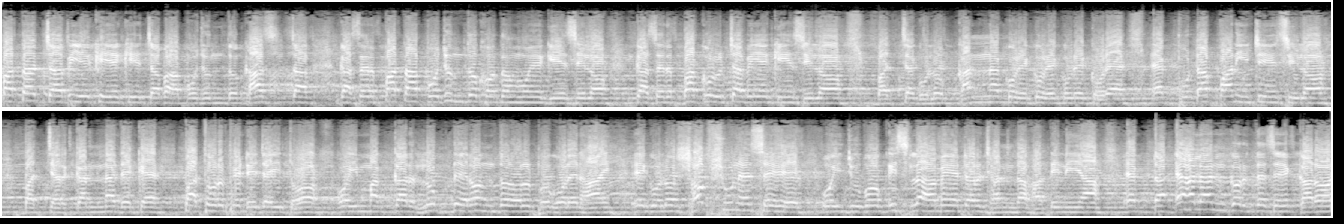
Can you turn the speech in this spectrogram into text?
পাতা চাবিয়ে খেয়ে খেয়ে চাবা পর্যন্ত গাছ চা- গাছের পাতা পর্যন্ত খতম হয়ে গিয়েছিল গাছের বাকল চাবিয়ে গিয়েছিল বাচ্চাগুলো কান্না করে করে করে করে এক ফোঁটা পানি চেয়েছিল। বাচ্চার কান্না দেখে পাথর ফেটে যাইত। ওই মাক্কার লোকদের অন্তর অল্প করে নাই এগুলো সব শুনেছে। ওই যুবক ইসলামে এটার ঝান্ডা হাতে নিয়া একটা এলান করতেছে, কারণ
